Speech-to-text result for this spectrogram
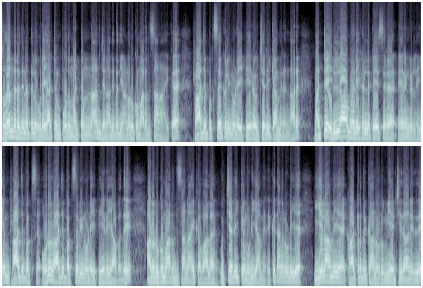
சுதந்திர தினத்தில் உரையாற்றும் போது மட்டும்தான் ஜனாதிபதி அனுர்குமார் திசாநாயக்க ராஜபக்சக்களினுடைய பெயரை உச்சரிக்காம இருந்தார். மற்ற எல்லா மேடைகளில் பேசுற நேரங்களிலையும் ராஜபக்ச ஒரு ராஜபக்சவினுடைய பெயரை பெயரையாவது அனுர்குமார் திசாநாயக்கவால உச்சரிக்க முடியாம இருக்கு. தங்களுடைய இயலாமையை காட்டுறதுக்கான ஒரு முயற்சி தான் இது.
